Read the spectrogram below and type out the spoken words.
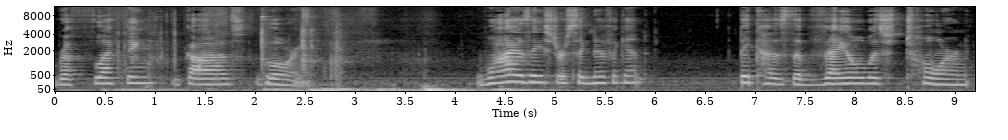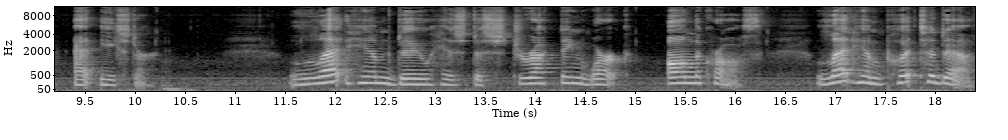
reflecting God's glory. Why is Easter significant? Because the veil was torn at Easter. Let him do his destructing work on the cross. Let him put to death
